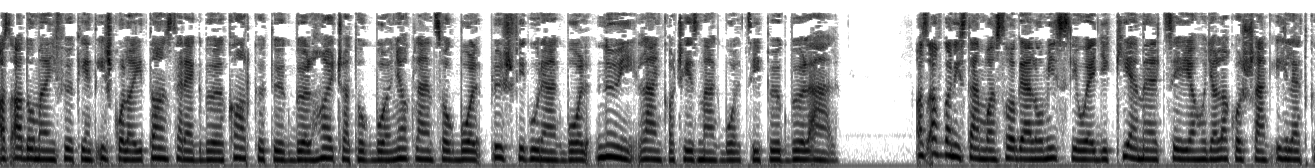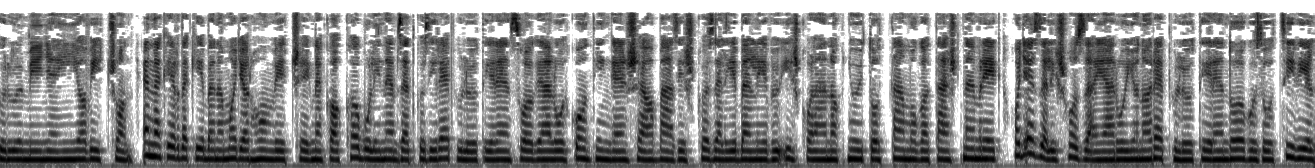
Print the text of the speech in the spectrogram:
Az adomány főként iskolai tanszerekből, karkötőkből, hajcsatokból, nyakláncokból, plüssfigurákból, női lánykacsizmákból, cipőkből áll. Az Afganisztánban szolgáló misszió egyik kiemelt célja, hogy a lakosság életkörülményein javítson. Ennek érdekében a Magyar Honvédségnek a Kabuli Nemzetközi Repülőtéren szolgáló kontingense a bázis közelében lévő iskolának nyújtott támogatást nemrég, hogy ezzel is hozzájáruljon a repülőtéren dolgozó civil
